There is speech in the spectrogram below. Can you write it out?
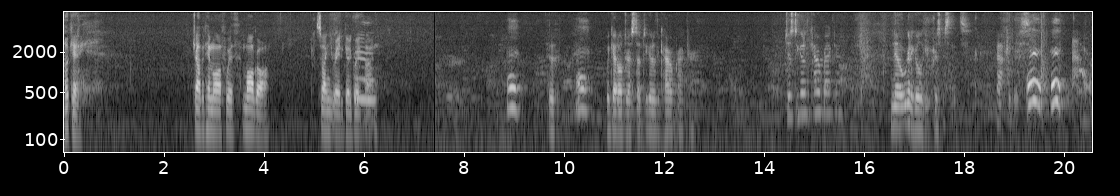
Okay. Dropping him off with Margot so I can get ready to go to Grapevine. We got all dressed up to go to the chiropractor. Just to go to the chiropractor? No, we're gonna go look at Christmas lights after this. Ow.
